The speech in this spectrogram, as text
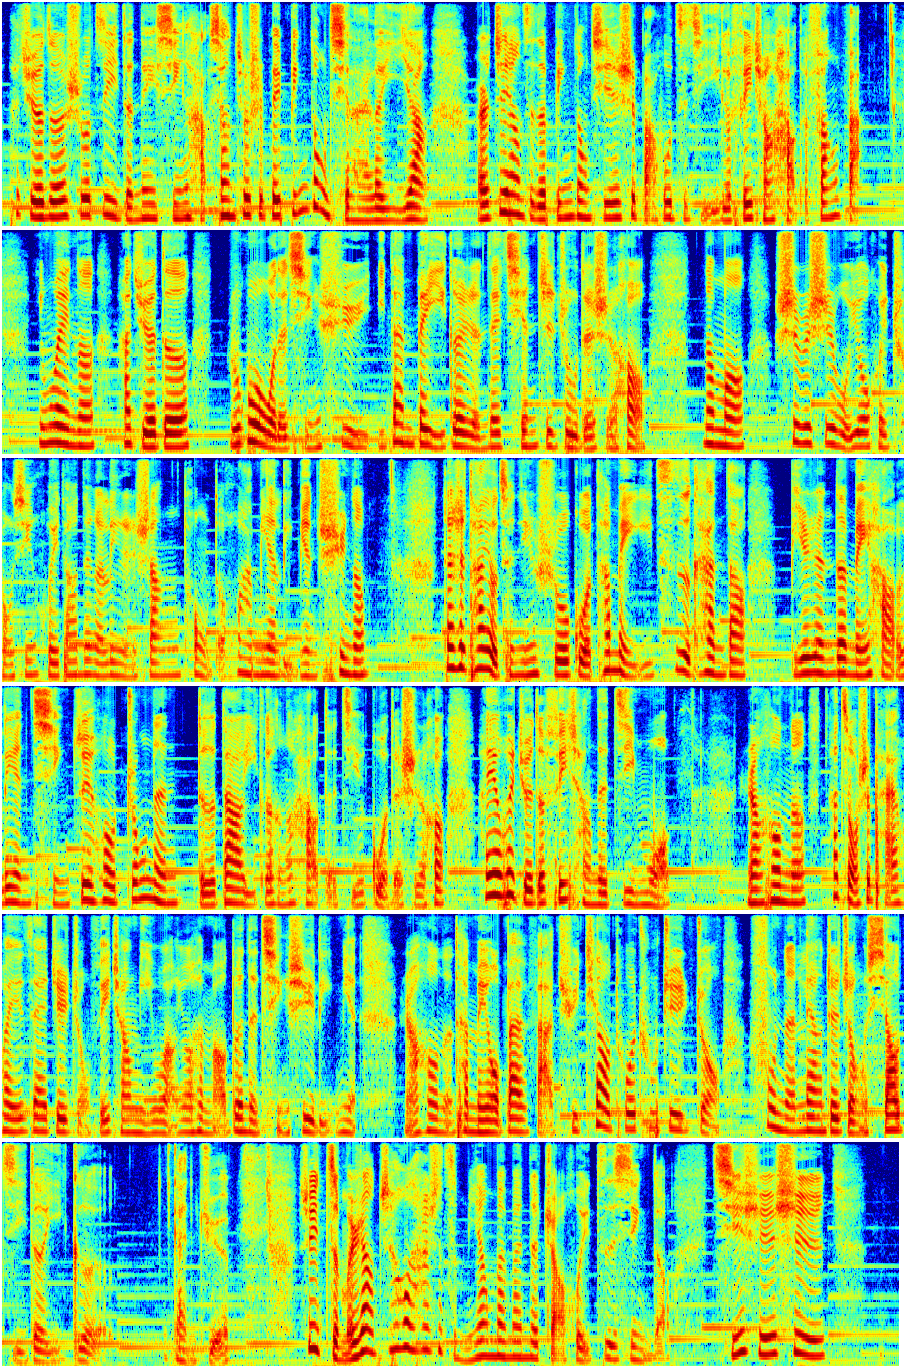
他觉得说自己的内心好像就是被冰冻起来了一样，而这样子的冰冻其实是保护自己一个非常好的方法，因为呢，他觉得如果我的情绪一旦被一个人在牵制住的时候，那么是不是我又会重新回到那个令人伤痛的画面里面去呢？但是他有曾经说过，他每一次看到别人的美好恋情，最后终能得到一个很好的结果的时候，他又会觉得非常的寂寞。然后呢，他总是徘徊在这种非常迷惘又很矛盾的情绪里面。然后呢，他没有办法去跳脱出这种负能量、这种消极的一个感觉。所以，怎么让最后他是怎么样慢慢的找回自信的？其实是。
